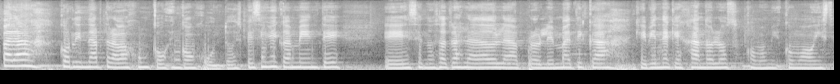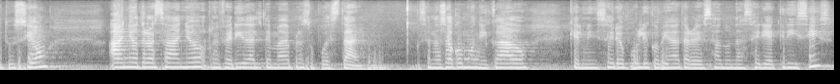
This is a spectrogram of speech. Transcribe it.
para coordinar trabajo en conjunto. Específicamente eh, se nos ha trasladado la problemática que viene quejándolos como, como institución año tras año referida al tema de presupuestal. Se nos ha comunicado que el Ministerio Público viene atravesando una seria crisis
